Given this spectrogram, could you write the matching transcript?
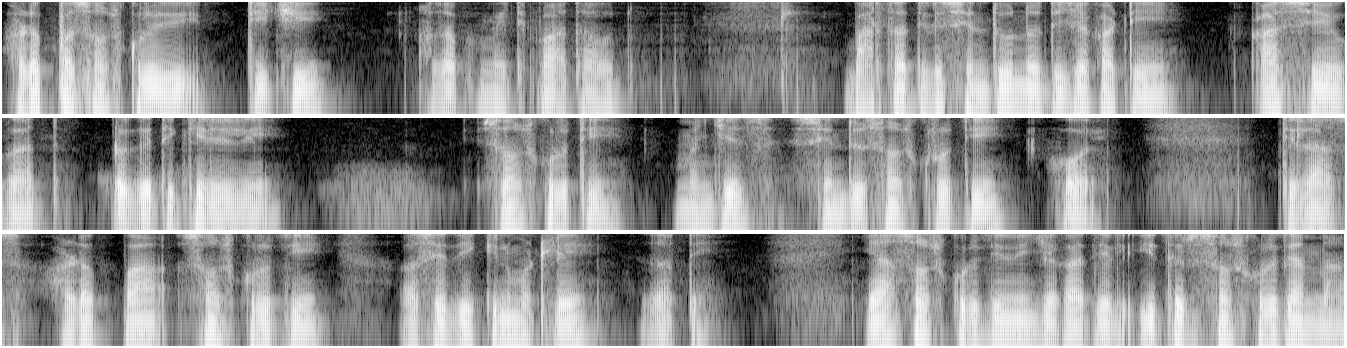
हडप्पा संस्कृतीची आज आपण माहिती पाहत आहोत. भारतातील सिंधू नदीच्या काठी कास्ययुगात प्रगती केलेली संस्कृती म्हणजेच सिंधू संस्कृती होय. तिलाच हडप्पा संस्कृती असे देखील म्हटले जाते. या संस्कृतीने जगातील इतर संस्कृत्यांना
